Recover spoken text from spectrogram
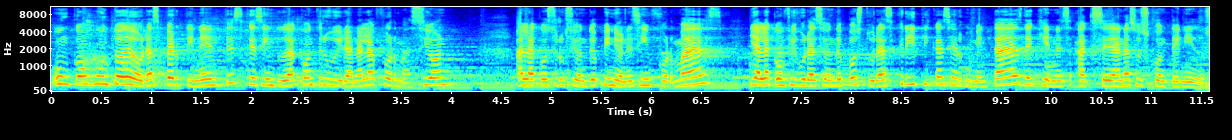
un conjunto de obras pertinentes que sin duda contribuirán a la formación, a la construcción de opiniones informadas y a la configuración de posturas críticas y argumentadas de quienes accedan a sus contenidos.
